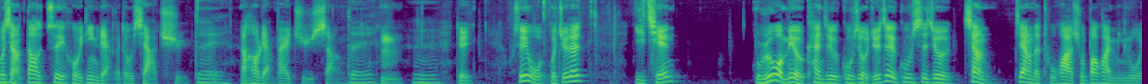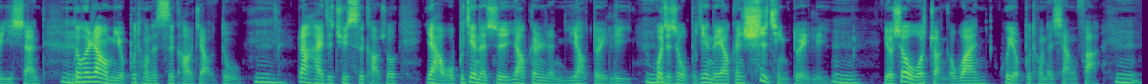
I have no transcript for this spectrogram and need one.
我想到最后一定两个都下去，对，然后两败俱伤，对，嗯。嗯，对，所以，我我觉得以前如果没有看这个故事，我觉得这个故事就像这样的图画书，包括《鸣罗一山》，都会让我们有不同的思考角度，嗯，让孩子去思考说，呀，我不见得是要跟人要对立，或者是我不见得要跟事情对立，嗯，有时候我转个弯会有不同的想法，嗯，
